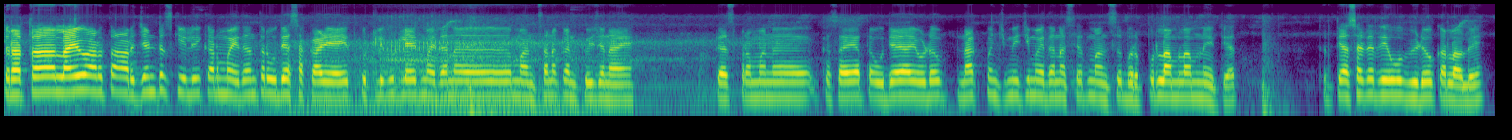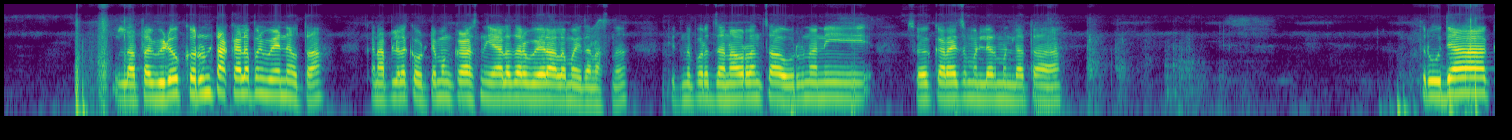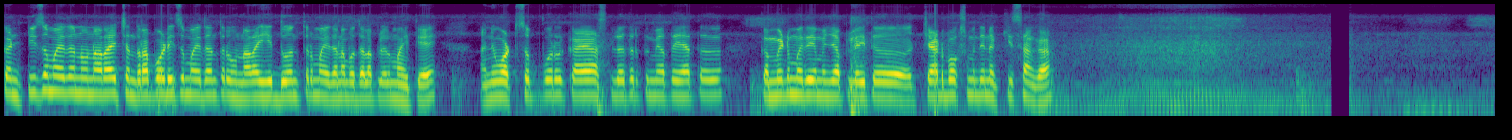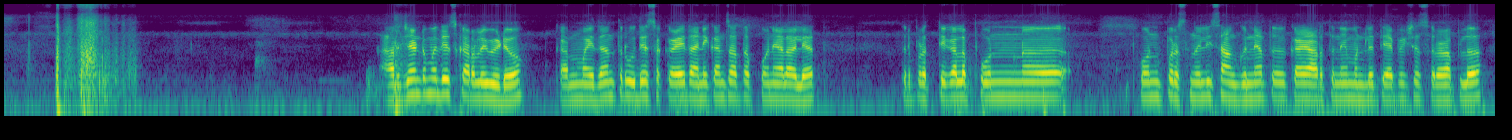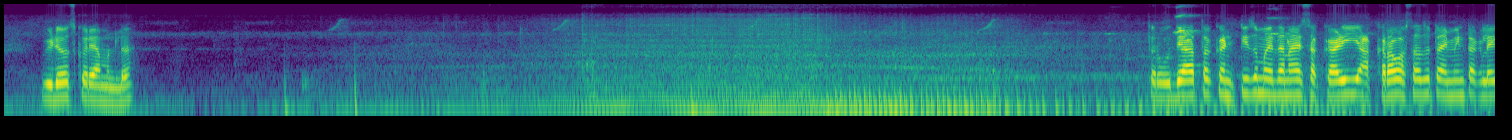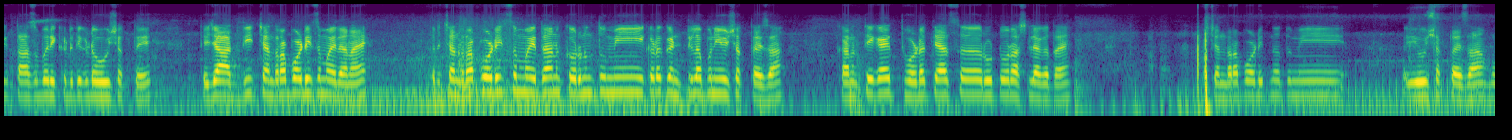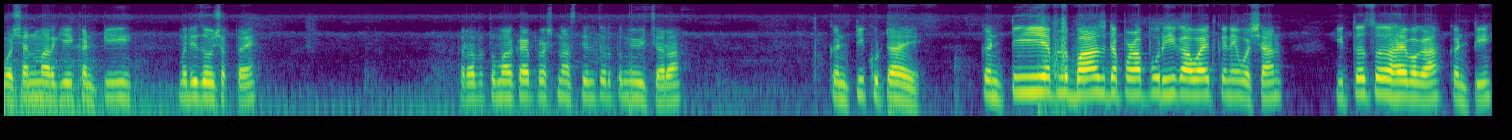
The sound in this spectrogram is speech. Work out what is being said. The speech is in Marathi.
तर आता लाईव्ह आता अर्जंटच केली कारण मैदान तर उद्या सकाळी आहेत. कुठली कुठली आहेत मैदान माणसांना कन्फ्युजन आहे. त्याचप्रमाणे कसं आहे आता उद्या एवढं नागपंचमीची मैदान असतात माणसं भरपूर लांब लांब येतात. तर त्यासाठी ते व्हिडिओ करायला लावले. आता व्हिडिओ करून टाकायला पण वेळ नव्हता कारण आपल्याला कवटेमंकाळासनं यायला जरा वेळ आला मैदान असणं तिथनं परत जनावरांचं आवरून आणि सह करायचं म्हणल्यावर म्हणलं आता तर उद्या कंटीचं मैदान होणार आहे चंद्रापवाडीचं मैदान तर होणार आहे. ही दोन तर मैदानाबद्दल आपल्याला माहिती आहे. आणि व्हॉट्सअपवर काय असलं तर तुम्ही आता ह्यात कमेंटमध्ये म्हणजे आपल्या इथं चॅट बॉक्समध्ये नक्कीच सांगा. अर्जंटमध्येच करालो व्हिडिओ कारण मैदान तर उद्या सकाळी आहेत. अनेकांचा आता फोन यायला लागल्यात. तर प्रत्येकाला फोन कोण पर्सनली सांगण्यात काय अर्थ नाही म्हणलं त्यापेक्षा सरळ आपलं व्हिडिओज करूया म्हणलं. तर उद्या आता कंटीचं मैदान आहे सकाळी अकरा वाजताचं टायमिंग टाकलं एक तासभर इकडे तिकडे होऊ शकते त्याच्या आधी चंद्रापवाडीचं मैदान आहे. तर चंद्रापवाडीचं मैदान करून तुम्ही इकडं कंटीला पण येऊ शकताय सा कारण ते काय थोडं त्याच रूटवर असल्यागत आहे. चंद्रापवाडीतनं तुम्ही येऊ शकताय सा. वशांमार्गी कंटीमध्ये जाऊ शकताय. तर आता तुम्हाला काय प्रश्न असतील तर तुम्ही विचारा. कंटी कुठं आहे? कंटी आपलं बाज डपळापूर ही गावं आहेत का नाही वशान? इथंच आहे बघा कंटी.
